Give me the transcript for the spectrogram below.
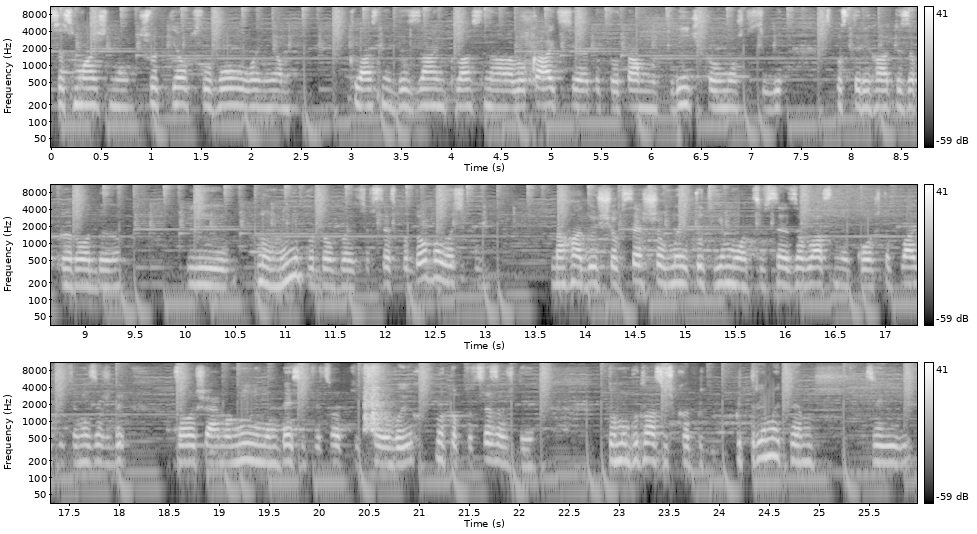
все смачно, швидке обслуговування, класний дизайн, класна локація. Тобто там річка, ви можете собі спостерігати за природою. І ну, мені подобається, все сподобалось. Нагадую, що все, що ми тут їмо, це все за власний кошт оплачується. Ми завжди залишаємо мінімум 10% чайових. Ну тобто, це завжди. Тому, будь ласка, під- підтримуйте цей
